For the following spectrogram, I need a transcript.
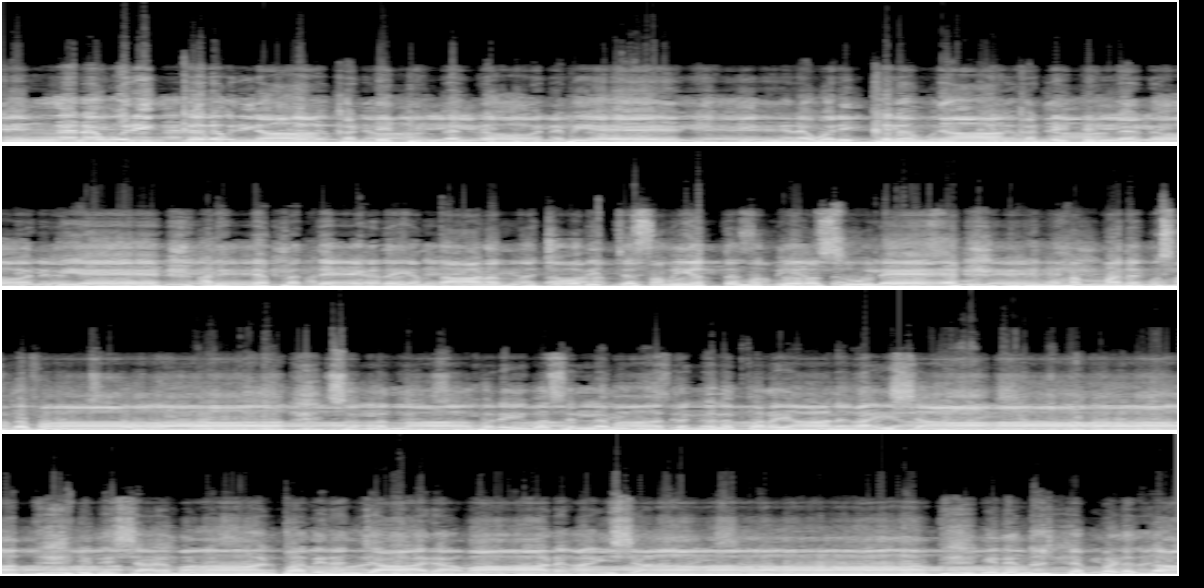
ഇങ്ങനെ ഒരിക്കലും ഞാൻ കണ്ടിട്ടില്ലല്ലോ നബിയേ. ഇങ്ങനെ ഒരിക്കലും ഞാൻ കണ്ടിട്ടില്ലല്ലോ നബിയേ. അതിന്റെ പ്രത്യേകത എന്താണെന്ന് ചോദിച്ച സമയത്ത് മുത്തു റസൂലേ നബി മുഹമ്മദ് മുസ്തഫ തങ്ങൾ പറയാണ് ഐഷ ഇത് ശഅബാൻ പതിനഞ്ചാരവാണ് ഐഷ. ഇത് നഷ്ടപ്പെടുത്താൻ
